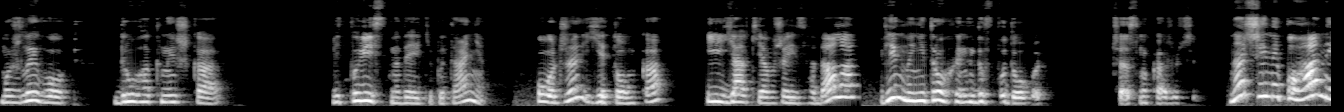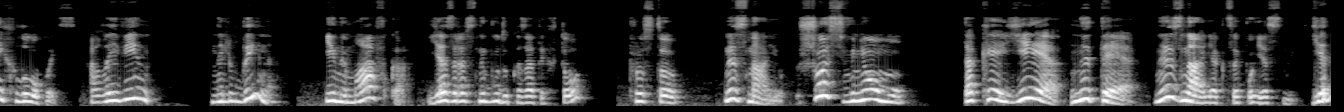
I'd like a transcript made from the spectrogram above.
можливо, друга книжка відповість на деякі питання. Отже, є Томка, і як я вже і згадала, він мені трохи не до вподоби, чесно кажучи. Наче й непоганий хлопець, але він не людина і не мавка. Я зараз не буду казати хто, просто не знаю. Щось в ньому таке є, не те. Не знаю, як це пояснити. Є.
